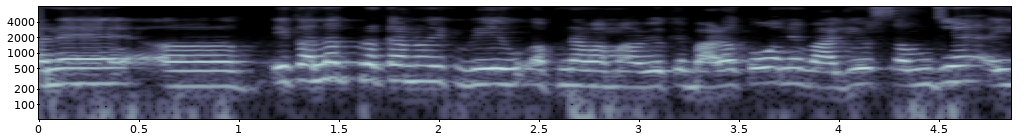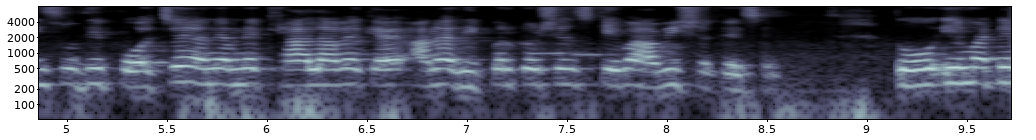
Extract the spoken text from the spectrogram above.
અને એક અલગ પ્રકારનો એક વેવ અપનાવવામાં આવ્યો કે બાળકો અને વાલીઓ સમજે અહીં સુધી પહોંચે અને એમને ખ્યાલ આવે કે આના રિપરકશન્સ કેવા આવી શકે છે. તો એ માટે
